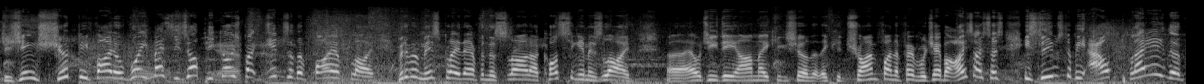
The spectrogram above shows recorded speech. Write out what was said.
Jijing should be fine. Oh boy, he messes up. He yeah. goes back into the Firefly. Bit of a misplay there from the Slardar, costing him his life. Uh, LGD are making sure that they can try and find the favorable chair, but Ice Ice Ice, he seems to be outplaying them.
